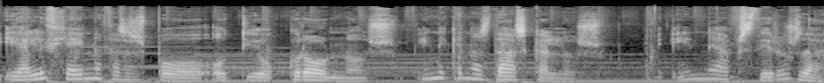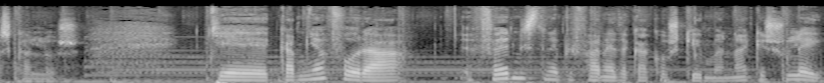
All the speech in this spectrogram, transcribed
η αλήθεια είναι θα σας πω ότι ο Κρόνος είναι και ένας δάσκαλος, είναι αυστηρός δάσκαλος και καμιά φορά φέρνει στην επιφάνεια τα κακό κείμενα και σου λέει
